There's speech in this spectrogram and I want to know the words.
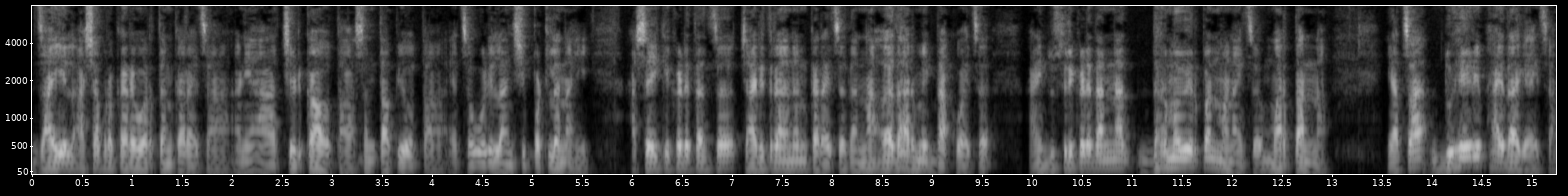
जाईल अशा प्रकारे वर्तन करायचा. आणि हा चिडका होता संतापी होता याचं वडिलांशी पटलं नाही. असं एकीकडे त्याचं चारित्र्यहनन करायचं त्यांना अधार्मिक दाखवायचं आणि दुसरीकडे त्यांना धर्मवीर पण म्हणायचं मरताना. याचा दुहेरी फायदा घ्यायचा.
